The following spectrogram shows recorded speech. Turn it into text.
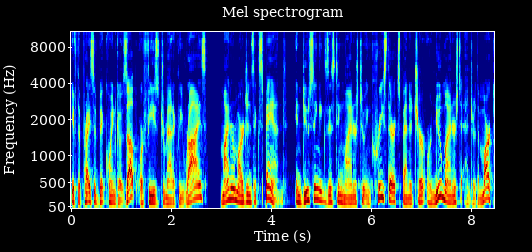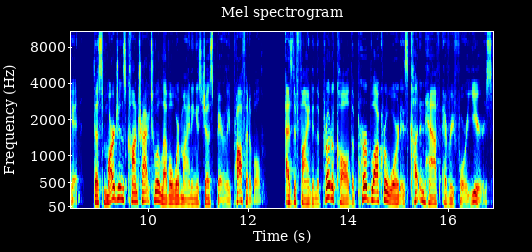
If the price of Bitcoin goes up or fees dramatically rise, miner margins expand, inducing existing miners to increase their expenditure or new miners to enter the market. Thus, margins contract to a level where mining is just barely profitable. As defined in the protocol, the per block reward is cut in half every four years.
